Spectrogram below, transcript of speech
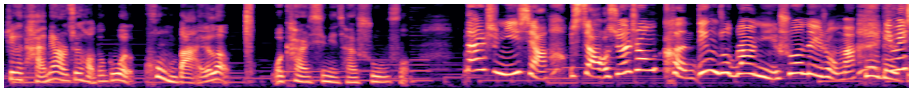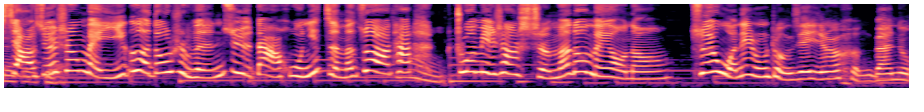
这个台面最好都给我空白了，我看着心里才舒服。但是你想，小学生肯定做不到你说那种嘛，对对因为对小学生每一个都是文具大户，你怎么做到他嗯，桌面上什么都没有呢？所以我那种整洁已经是很干净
